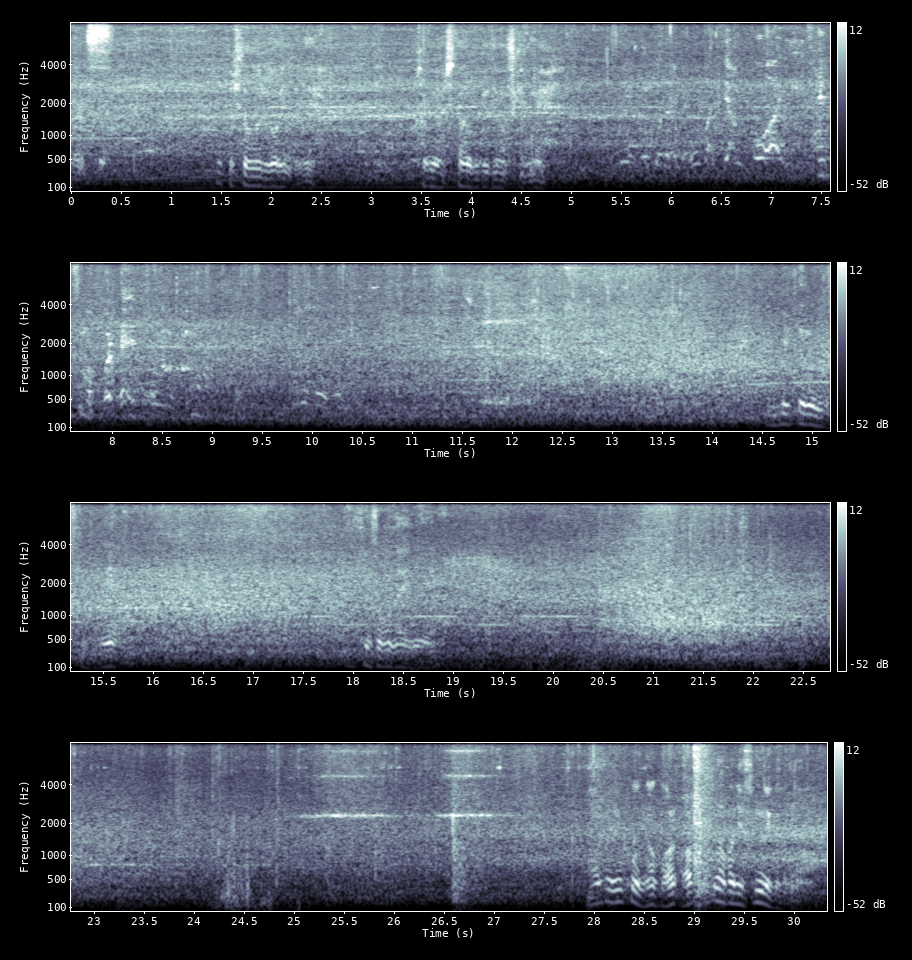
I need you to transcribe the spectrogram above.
そうですちょっと人通りが多いんでねそれはますけどね。逃げてるんですけどね。行けそうないね。あれよくなんかあれあれな感じすんねんけどな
